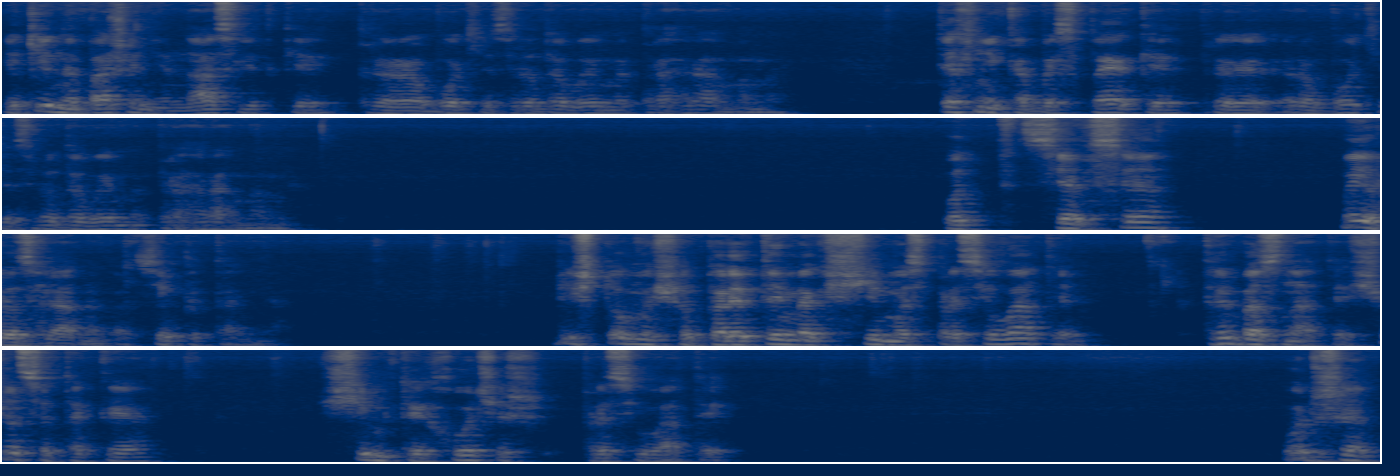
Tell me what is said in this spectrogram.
Які небажані наслідки при роботі з родовими програмами? Техніка безпеки при роботі з родовими програмами. От це все ми розглянемо ці питання. Більш тому, що перед тим, як з чимось працювати, треба знати, що це таке, з чим ти хочеш працювати. Отже,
